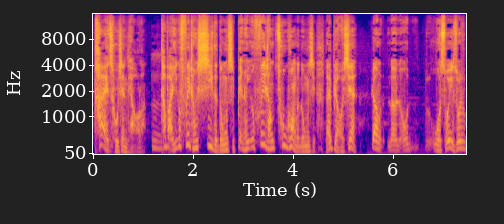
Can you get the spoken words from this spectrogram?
太粗线条了。嗯，他把一个非常细的东西变成一个非常粗犷的东西来表现，让那我我所以说是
